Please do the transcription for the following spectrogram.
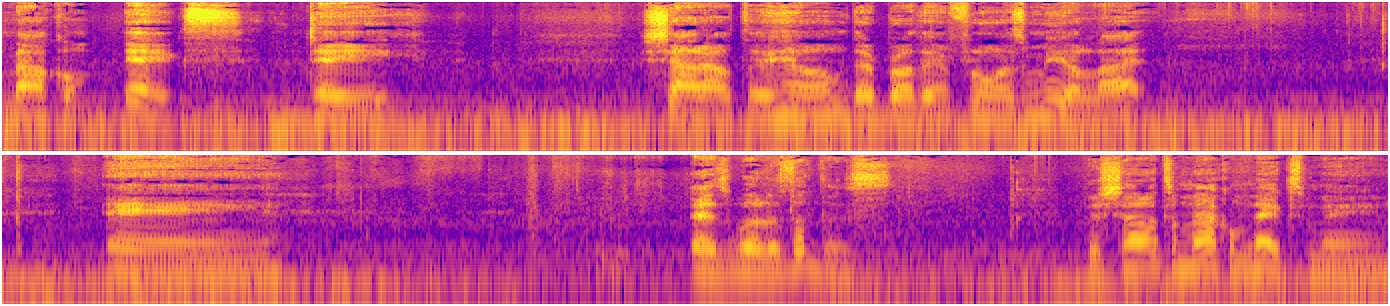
Malcolm X Day. Shout out to him. That brother influenced me a lot. And as well as others. But shout out to Malcolm X, man.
